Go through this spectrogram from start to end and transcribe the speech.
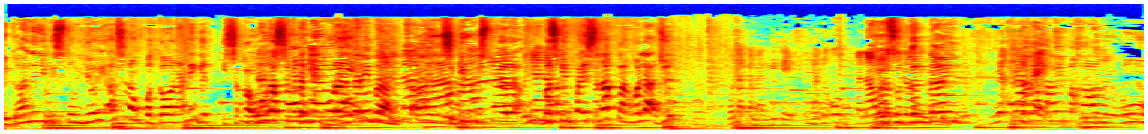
daganan yung istorya eh. Asa nang pagkaon ani? Isa ka oras naman nagikuran ka ba? Sige, gusto ka Baskin pa snack lang, wala, Jud. Wala ka lagi kay. Ano tanawa Wala sudan, day. Nga na kay. pakaon. Oo.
